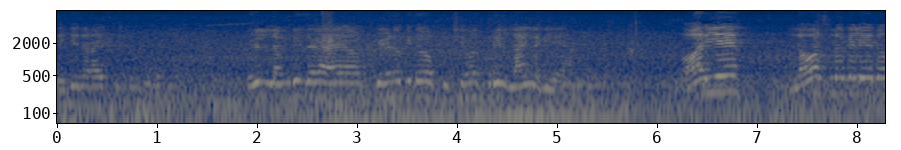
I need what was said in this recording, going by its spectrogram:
देखिए ज़रा इसकी beauty देखिए। पूरी लंबी जगह है और पेड़ों की तो पूछिए मत, पूरी लाइन लगी है यहाँ और ये लवर्स लोग के लिए तो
